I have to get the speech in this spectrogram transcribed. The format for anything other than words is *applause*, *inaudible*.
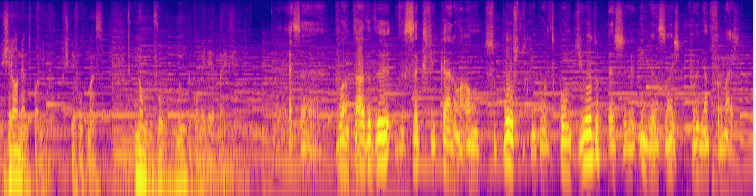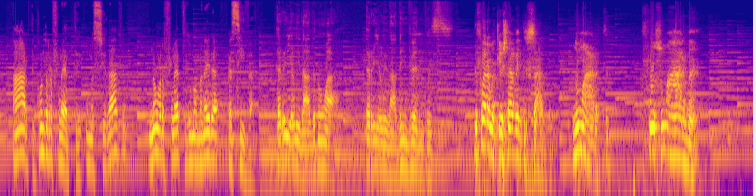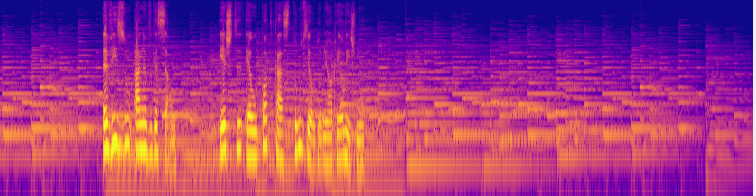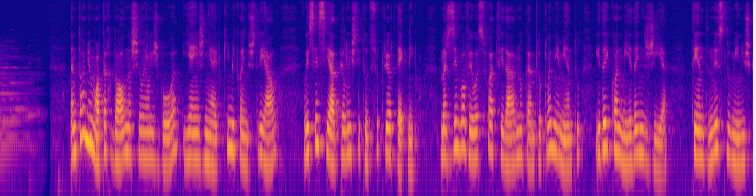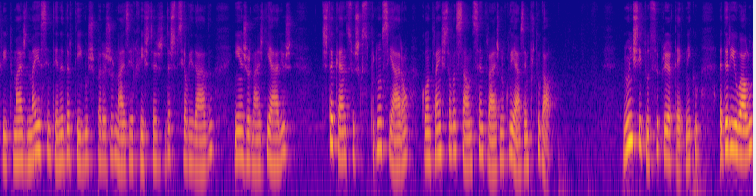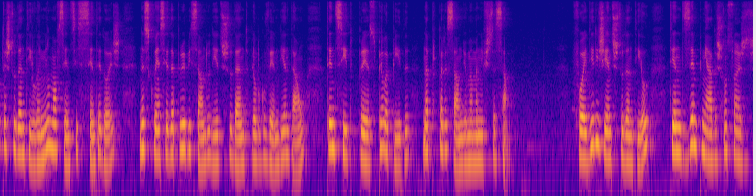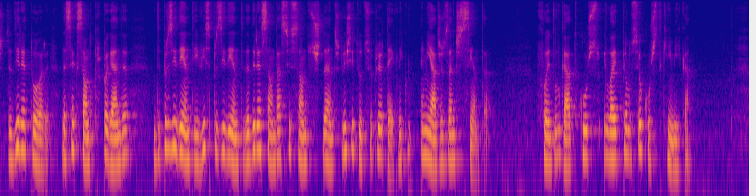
Geralmente, quando escrevo um romance, não vou nunca com uma ideia prévia. Essa vontade de, de sacrificar a um suposto rigor de conteúdo as invenções puramente formais. A arte, quando reflete uma sociedade, não a reflete de uma maneira passiva. A realidade não há, a realidade inventa-se. De forma que eu estava interessado numa arte que fosse uma arma. Aviso à navegação. Este é o podcast do Museu do Neorrealismo. António Mota Redol nasceu em Lisboa e é engenheiro químico-industrial, licenciado pelo Instituto Superior Técnico, mas desenvolveu a sua atividade no campo do planeamento e da economia da energia, tendo nesse domínio escrito mais de meia centena de artigos para jornais e revistas da especialidade e em jornais diários, destacando-se os que se pronunciaram contra a instalação de centrais nucleares em Portugal. No Instituto Superior Técnico, aderiu à luta estudantil em 1962, na sequência da proibição do Dia do Estudante pelo governo de então, tendo sido preso pela PIDE na preparação de uma manifestação. Foi dirigente estudantil, tendo desempenhado as funções de diretor da secção de propaganda, de presidente e vice-presidente da direção da Associação dos Estudantes do Instituto Superior Técnico em meados dos anos 60. Foi delegado de curso eleito pelo seu curso de Química.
